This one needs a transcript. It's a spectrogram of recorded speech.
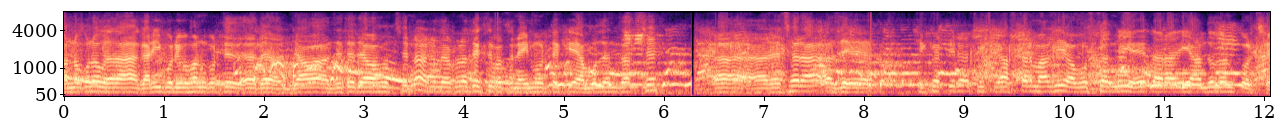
অন্য কোনো গাড়ি পরিবহন করতে যাওয়া, যেতে দেওয়া হচ্ছে না। আসলে আপনারা দেখতে পাচ্ছেন এই মুহূর্তে কি অ্যাম্বুলেন্স যাচ্ছে। আর এছাড়া যে শিক্ষার্থীরা ঠিক রাস্তার মাঝেই অবস্থান নিয়ে তারা এই আন্দোলন করছে।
